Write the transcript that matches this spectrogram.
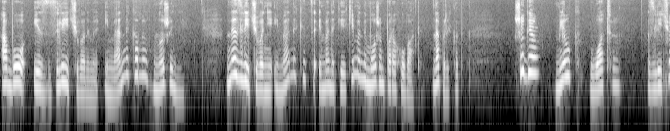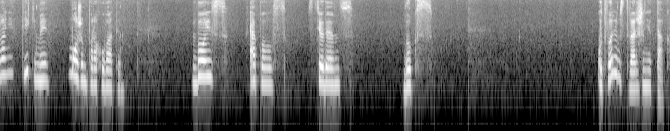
або із злічуваними іменниками в множині. Незлічувані іменники це іменники, які ми не можемо порахувати. Наприклад, sugar, milk, water. Злічувані ті, які ми можемо порахувати. Boys, apples, students, books. Утворюємо ствердження так.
